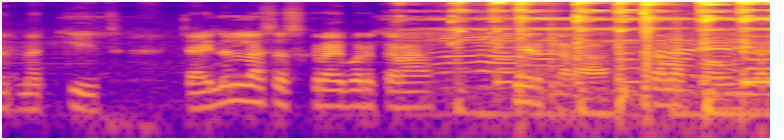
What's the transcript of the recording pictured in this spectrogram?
तर नक्कीच चॅनलला सबस्क्रायबर करा शेअर करा. चला पाहूया.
